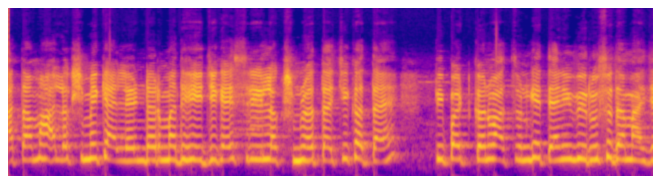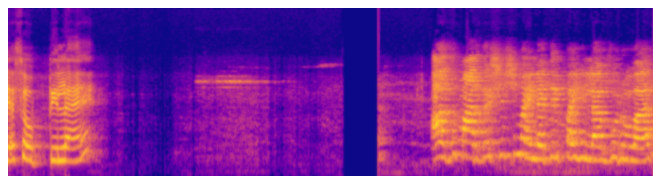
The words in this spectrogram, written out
आता महालक्ष्मी कॅलेंडरमध्ये ही जी काही श्री लक्ष्मीव्रताची कथा आहे ती पटकन वाचून घेते आणि विरूसुद्धा माझ्या सोबतीला आहे. आज मार्गशीर्ष महिन्यातील पहिला गुरुवार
